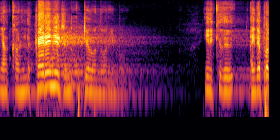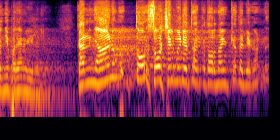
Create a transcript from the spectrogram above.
ഞാൻ കണ്ണ് കരഞ്ഞിട്ടുണ്ട് കുട്ടികൾ എന്ന് പറയുമ്പോൾ. എനിക്കിത് അതിന്റെ പറഞ്ഞ് പറയാൻ കഴിയില്ലല്ലോ. കാരണം ഞാനും സോഷ്യൽ മീഡിയ തുറന്നാൽ എനിക്കതല്ലേ കണ്ണ്.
